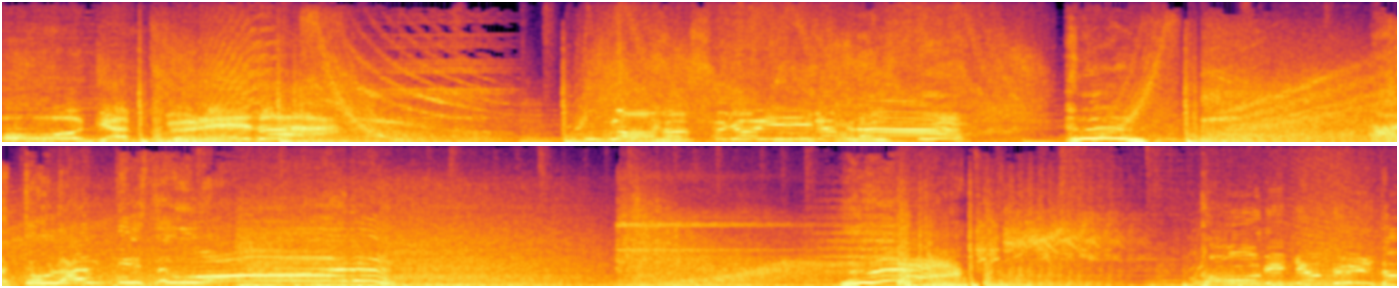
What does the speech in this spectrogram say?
オーガブレードものすごい威力だ。うん。アトランティスウォール。攻撃を食い止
